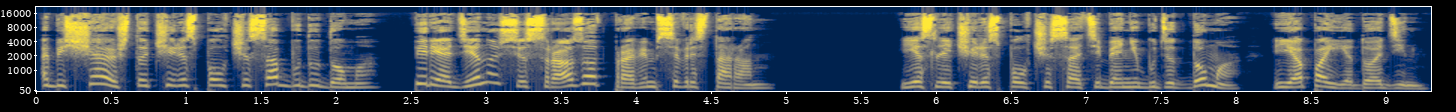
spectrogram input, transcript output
«Обещаю, что через полчаса буду дома. Переоденусь и сразу отправимся в ресторан». Если через полчаса тебя не будет дома, я поеду один.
